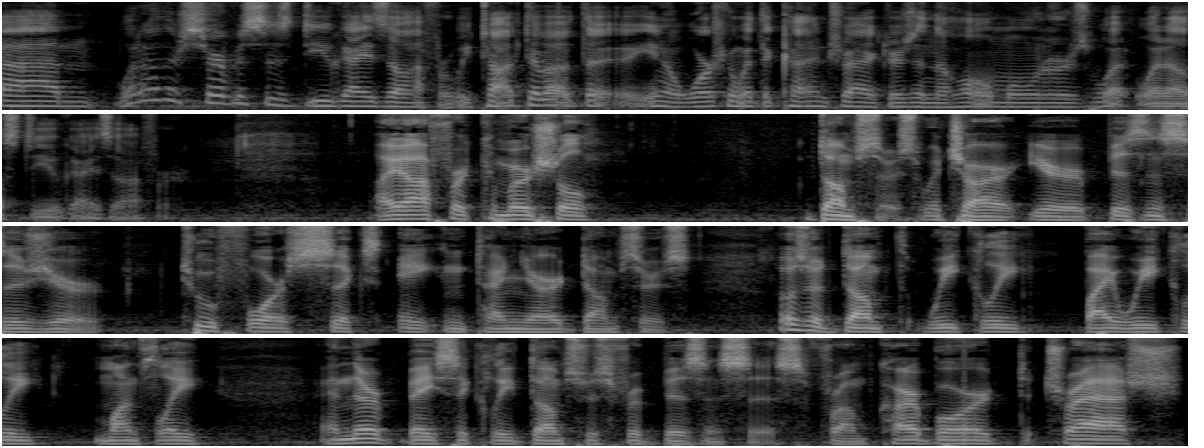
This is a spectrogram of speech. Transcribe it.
Um, what other services do you guys offer? We talked about the you know working with the contractors and the homeowners. What what else do you guys offer? I offer commercial dumpsters, which are your businesses, your two, four, six, eight, and ten yard dumpsters. Those are dumped weekly, bi weekly, monthly, and they're basically dumpsters for businesses from cardboard to trash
